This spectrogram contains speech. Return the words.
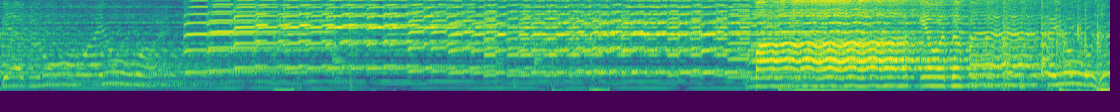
બેગનું માં કેવો તમે કયું છે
